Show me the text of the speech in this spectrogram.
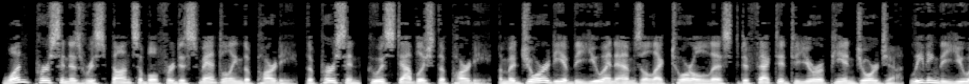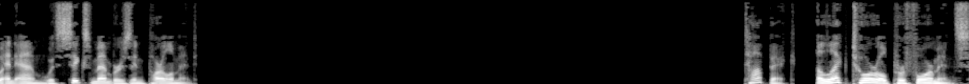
one person is responsible for dismantling the party, the person, who established the party. A majority of the UNM's electoral list defected to European Georgia, leaving the UNM with six members in parliament. Electoral performance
